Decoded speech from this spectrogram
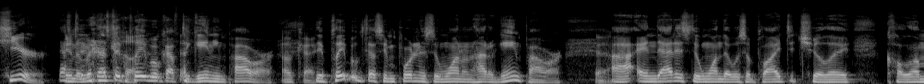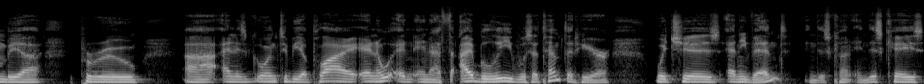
here that's in the, America. That's the playbook after gaining power. okay. The playbook that's important is the one on how to gain power, Yeah. uh, and that is the one that was applied to Chile, Colombia, Peru. Uh, and is going to be applied, and and, and I, th- I believe was attempted here, which is an event in this con- in this case,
